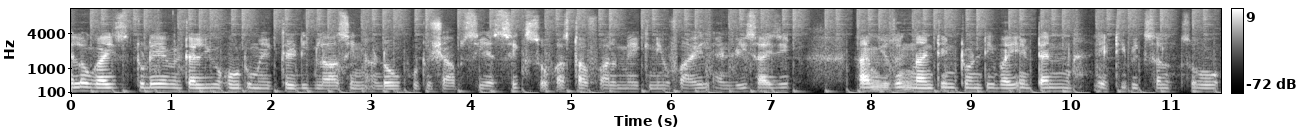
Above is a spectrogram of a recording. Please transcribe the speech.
Hello guys, today I will tell you how to make 3D glass in Adobe Photoshop CS6. So first of all make new file and resize it. I am using 1920 by 1080 pixel so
